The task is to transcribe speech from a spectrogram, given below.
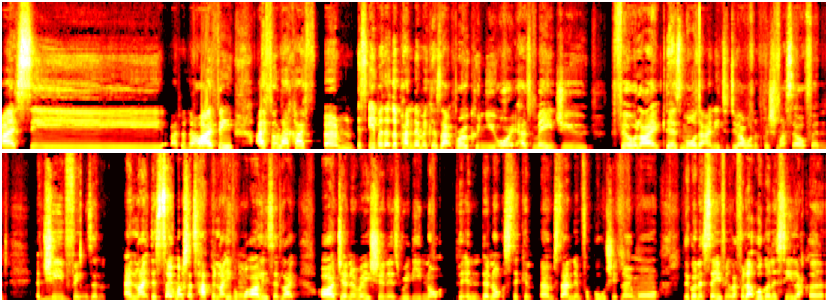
I see. I don't know. I think I feel like I um. It's either that the pandemic has like broken you, or it has made you feel like there's more that I need to do. I want to push myself and achieve things and and like there's so much that's happened like even what ali said like our generation is really not putting they're not sticking um standing for bullshit no more they're gonna say things i feel like we're gonna see like a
